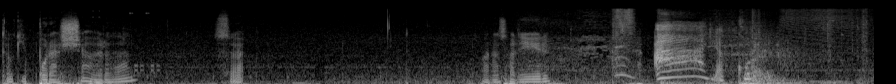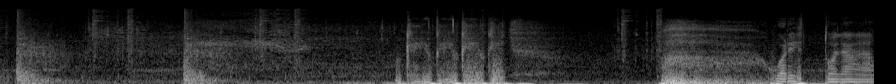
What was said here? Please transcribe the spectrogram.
Tengo que ir por allá, ¿verdad? O sea... Van a salir... ¡Ah! ¡La cor... Ok, ok, ok, ok. Ah, Jugar esto la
